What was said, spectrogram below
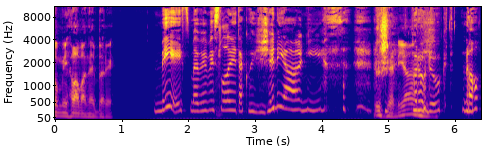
to mi hlava neberie. My jsme vymysleli takový ženiální Ženiální? produkt. No.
